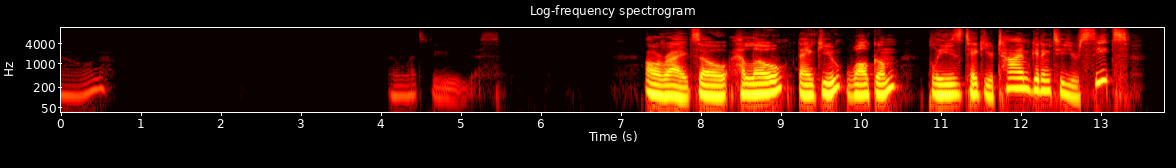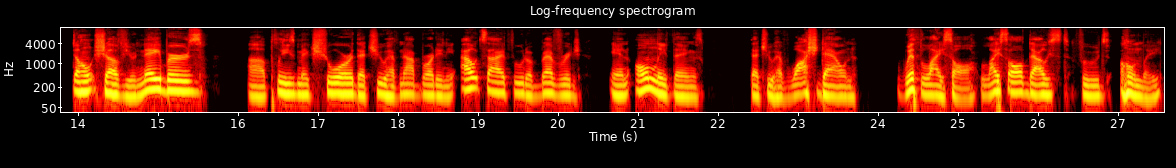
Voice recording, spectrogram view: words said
down. And let's do this. All right. So, hello. Thank you. Welcome. Please take your time getting to your seats. Don't shove your neighbors. Uh, please make sure that you have not brought any outside food or beverage and only things that you have washed down with Lysol, Lysol doused foods only.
